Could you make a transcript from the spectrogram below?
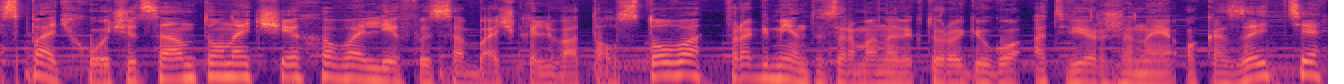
«Спать хочется» Антона Чехова, «Лев и собачка» Льва Толстого, фрагменты из романа Виктора Гюго «Отверженные о Казетте»,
